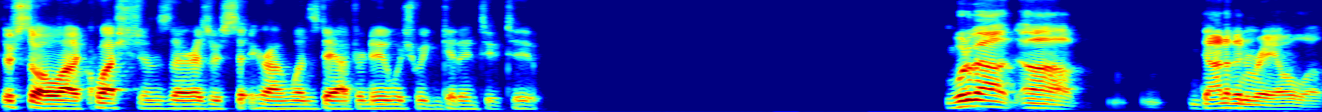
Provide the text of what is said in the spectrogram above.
there's still a lot of questions there as we sit here on Wednesday afternoon, which we can get into too. What about uh, Donovan Raiola?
